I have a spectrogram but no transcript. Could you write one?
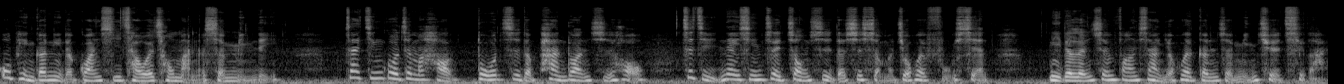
物品跟你的关系才会充满了生命力。”在经过这么好多次的判断之后，自己内心最重视的是什么就会浮现，你的人生方向也会跟着明确起来。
